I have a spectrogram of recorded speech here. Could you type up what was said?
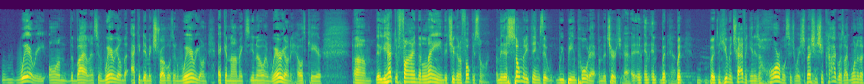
wary on the violence and wary on the academic struggles and wary on economics, you know, and wary on health care, um, that you have to find the lane that you're going to focus on. I mean, there's so many things that we're being pulled at from the church, yeah. and, and, and, but yeah. but but human trafficking is a horrible situation. Especially yeah. Chicago is like one of the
